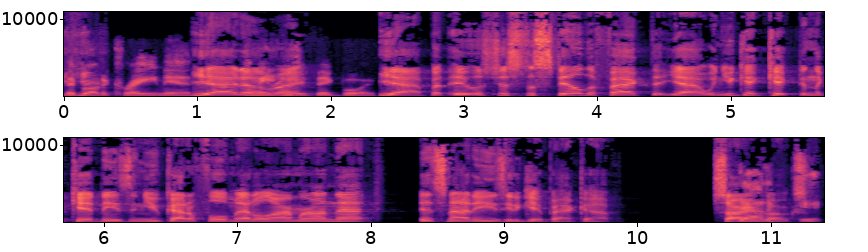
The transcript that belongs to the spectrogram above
they brought a crane in. Yeah, I know, I mean, right? he's a big boy. yeah, but it was just the, still the fact that yeah, when you get kicked in the kidneys and you've got a full metal armor on that, it's not easy to get back up. Sorry, Yeah, folks. it-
